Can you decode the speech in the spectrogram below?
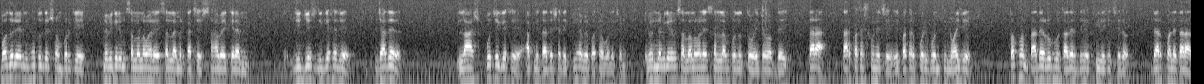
বদরের নিহতদের সম্পর্কে নবী করিম সাল্লাহ আলাইসাল্লামের কাছে সাহাবাই কেরাম জিজ্ঞেস, জিজ্ঞাসা যে, যাদের লাশ পচে গেছে, আপনি তাদের সাথে কীভাবে কথা বলেছেন? এবং নবী করিম সাল্লাহ আলাইসাল্লাম প্রদত্ত এই জবাব দেয়, তারা তার কথা শুনেছে, এই কথার পরিপন্থী নয় যে, তখন তাদের রুহু তাদের দেহে ফিরে এসেছিল, যার ফলে তারা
